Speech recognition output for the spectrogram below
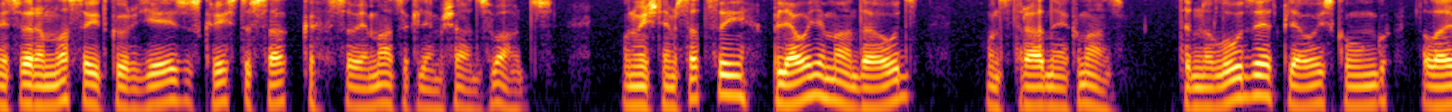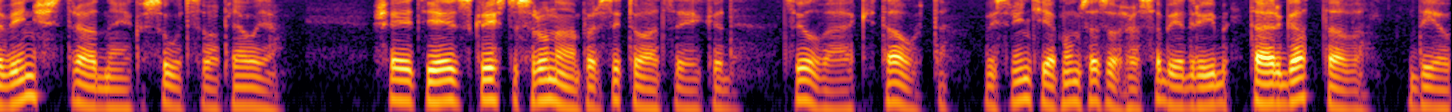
mēs varam lasīt, kur Jēzus Kristus saka saviem mācekļiem šādus vārdus. Un viņš tiem sacīja, pļaujamā daudz un strādnieku maz. Tad nu lūdziet pļaujas kungu, lai viņš strādnieku sūta savā pļaujā. Šeit Jēzus Kristus runā par situāciju, kad cilvēki, tauta, visriņķi ap mums esošā sabiedrība, tā ir gatava Dieva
